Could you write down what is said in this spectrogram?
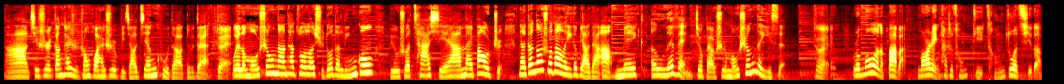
啊，其实刚开始生活还是比较艰苦的，对不对？对为了谋生呢，他做了许多的零工，比如说擦鞋啊、卖报纸。那刚刚说到了一个表达啊，make a living 就表示谋生的意思。对，Romola 的爸爸 Martin 他是从底层做起的，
